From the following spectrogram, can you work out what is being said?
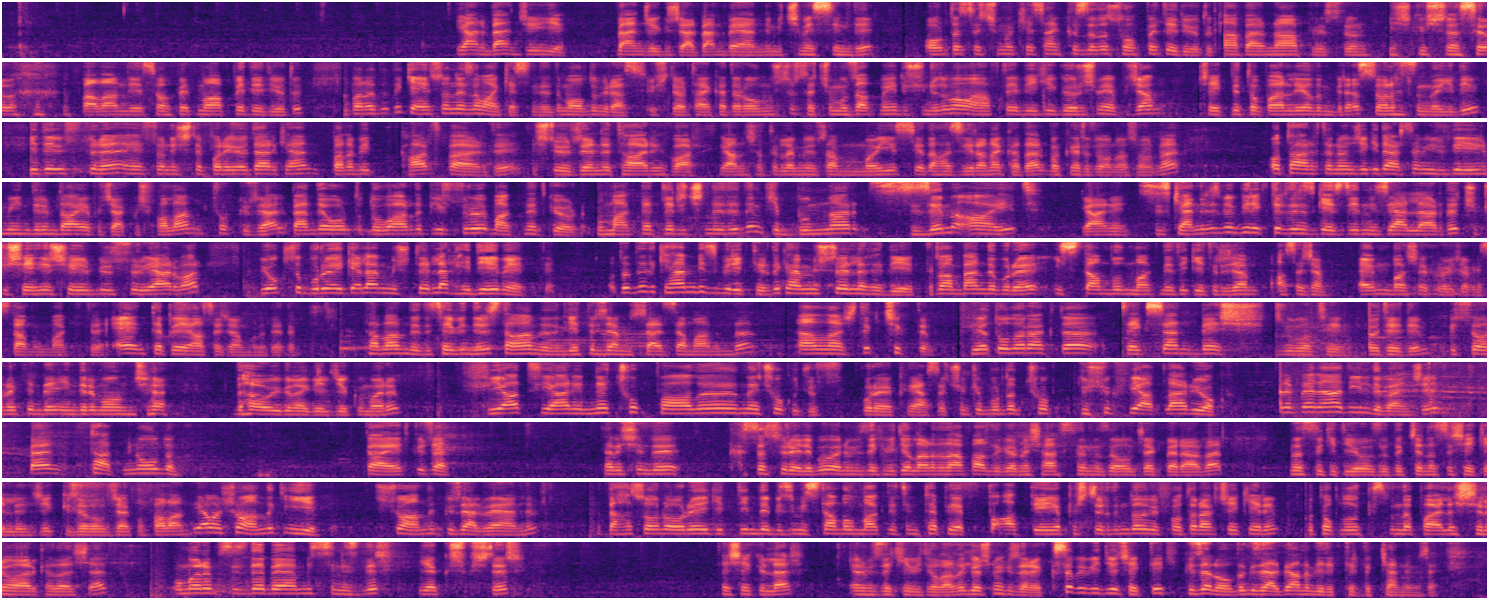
Yani bence iyi. Bence güzel. Ben beğendim. İçime sindi. Orada saçımı kesen kızla da sohbet ediyorduk. Ne haber, ne yapıyorsun, iş güç nasıl falan diye sohbet muhabbet ediyorduk. Bana dedi ki en son ne zaman kesin dedim. Oldu biraz. 3-4 ay kadar olmuştur. Saçımı uzatmayı düşünüyordum ama haftaya bir iki görüşme yapacağım. Şekli toparlayalım biraz sonrasında gideyim. Bir de üstüne en son işte parayı öderken bana bir kart verdi. İşte üzerinde tarih var. Yanlış hatırlamıyorsam Mayıs ya da Haziran'a kadar bakarız ona sonra. O tarihten önce gidersem %20 indirim daha yapacakmış falan. Çok güzel. Ben de orada duvarda bir sürü magnet gördüm. Bu magnetler içinde dedim ki bunlar size mi ait? Yani siz kendiniz mi biriktirdiniz gezdiğiniz yerlerde? Çünkü şehir şehir bir sürü yer var. Yoksa buraya gelen müşteriler hediye mi etti? O da dedi ki hem biz biriktirdik hem müşteriler hediye etti. O zaman ben de buraya İstanbul magneti getireceğim, asacağım. En başa koyacağım İstanbul magnetini. En tepeye asacağım bunu dedim. Tamam dedi seviniriz tamam dedim getireceğim müsait zamanında. Anlaştık çıktım. Fiyat olarak da 85 zloty ödedim. Bir sonrakinde indirim olunca daha uyguna gelecek umarım. Fiyat yani ne çok pahalı ne çok ucuz buraya kıyasla. Çünkü burada çok düşük fiyatlar yok. Yani fena değildi bence. Ben tatmin oldum. Gayet güzel. Tabii şimdi kısa süreli bu. Önümüzdeki videolarda daha fazla görme şansımız olacak beraber. Nasıl gidiyor uzadıkça, nasıl şekillenecek, güzel olacak mı falan diye. Ama şu anlık iyi. Şu anlık güzel, beğendim. Daha sonra oraya gittiğimde bizim İstanbul Magnet'in tepeye pat diye yapıştırdığımda da bir fotoğraf çekerim. Bu topluluk kısmında paylaşırım arkadaşlar. Umarım siz de beğenmişsinizdir, yakışmıştır. Teşekkürler. Önümüzdeki videolarda görüşmek üzere. Kısa bir video çektik. Güzel oldu. Güzel bir anı biriktirdik kendimize.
